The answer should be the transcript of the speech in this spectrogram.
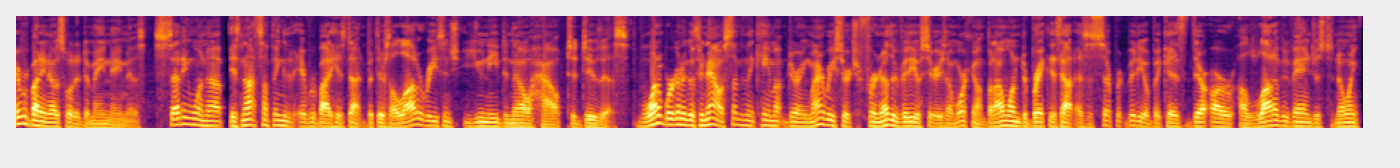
Everybody knows what a domain name is. Setting one up is not something that everybody has done, but there's a lot of reasons you need to know how to do this. What we're going to go through now is something that came up during my research for another video series I'm working on, but I wanted to break this out as a separate video because there are a lot of advantages to knowing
